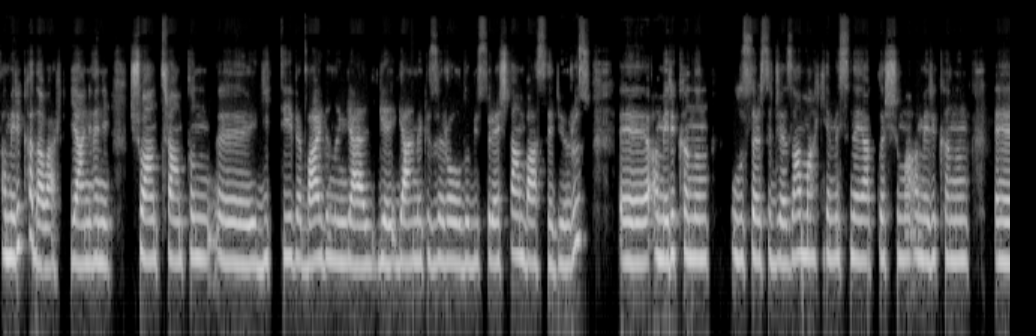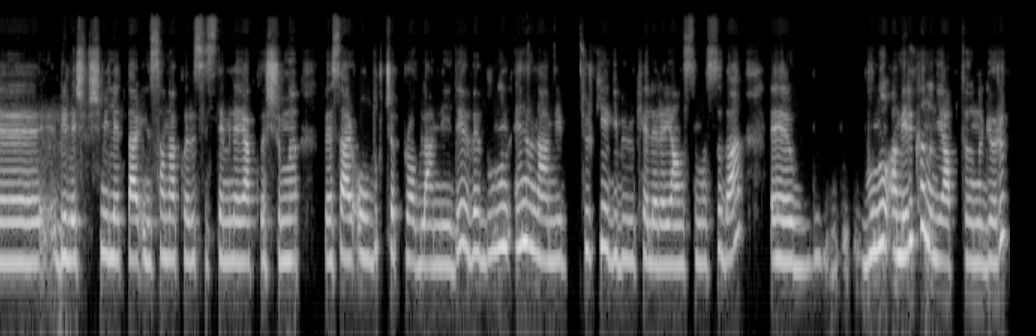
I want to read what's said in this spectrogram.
Amerika'da var. Yani hani şu an Trump'ın e, gittiği ve Biden'ın gel, gel, gelmek üzere olduğu bir süreçten bahsediyoruz. E, Amerika'nın Uluslararası Ceza Mahkemesi'ne yaklaşımı, Amerika'nın e, Birleşmiş Milletler İnsan Hakları Sistemi'ne yaklaşımı vesaire oldukça problemliydi ve bunun en önemli Türkiye gibi ülkelere yansıması da e, bunu Amerika'nın yaptığını görüp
